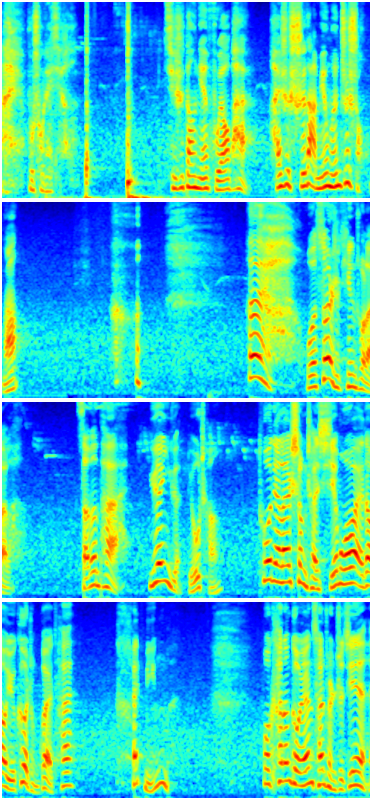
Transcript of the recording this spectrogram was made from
哎，不说这些了。其实当年扶摇派还是十大名门之首呢。哼，哎呀，我算是听出来了，咱们派源远流长，多年来盛产邪魔外道与各种怪胎，还名门。我看能苟延残喘至今，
